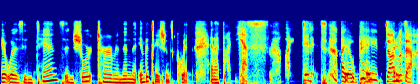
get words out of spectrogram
It was intense and short term, and then the invitations quit. And I thought, yes, I did it. I obeyed. Done with that.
